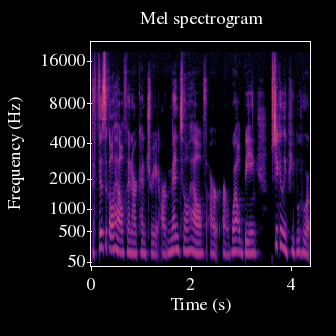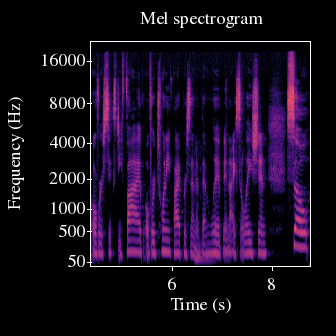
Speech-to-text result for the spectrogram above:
the physical health in our country, our mental health, our, our well-being, particularly people who are over 65, over 25% of them mm-hmm. live in isolation. So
